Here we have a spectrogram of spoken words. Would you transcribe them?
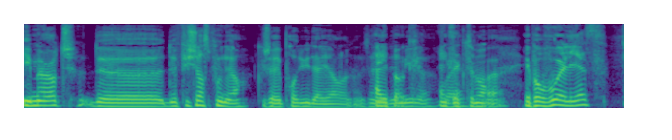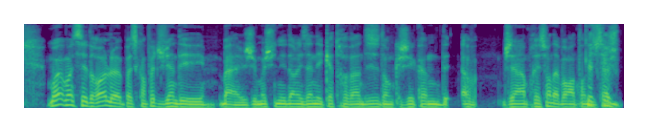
Emerge de, de Fisher Spooner que j'avais produit d'ailleurs À années l'époque, 2000. Ouais, exactement. ouais. Et pour vous, Alias? Moi, moi c'est drôle parce qu'en fait, je viens des. Bah, j'ai- moi, je suis né dans les années 90, donc j'ai comme. des- J'ai l'impression d'avoir entendu Qu'est-ce ça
